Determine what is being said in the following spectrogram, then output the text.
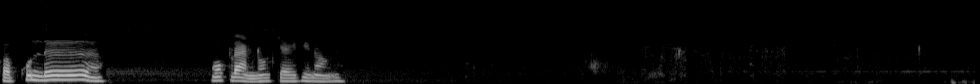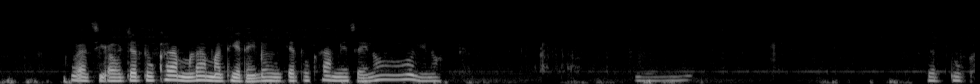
ขอบคุณเด้อหกล้านดวงใจพี่น้อง ว่าสิเอาจตุคามรามาเทศน์ให้เบิ่งจตุคามอยู่ไสน้อนี่เนาะอืมจตุค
